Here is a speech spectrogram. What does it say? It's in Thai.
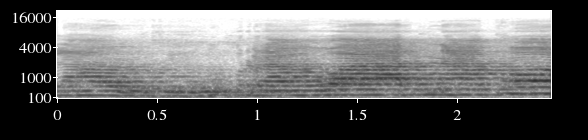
เล่าถึงประวัตินคร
